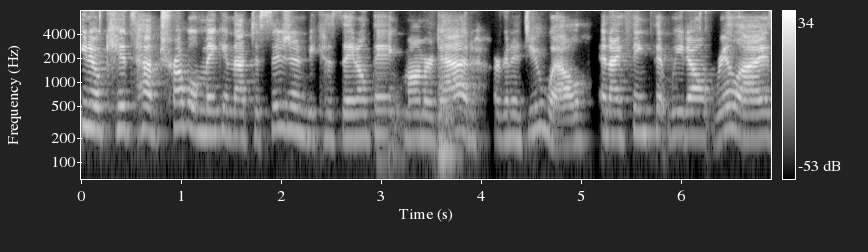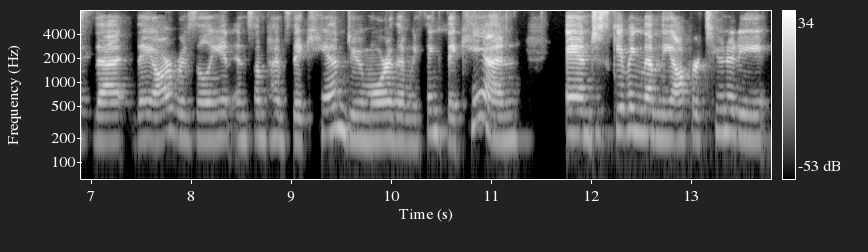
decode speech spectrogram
you know, kids have trouble making that decision because they don't think mom or dad are going to do well. And I think that we don't realize that they are resilient and sometimes they can do more than we think they can and just giving them the opportunity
